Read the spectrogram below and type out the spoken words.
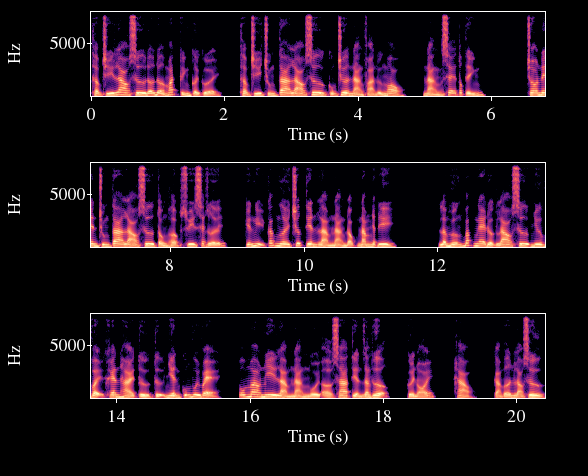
thậm chí lão sư đỡ đỡ mắt kính cười cười, thậm chí chúng ta lão sư cũng chưa nàng phản ứng mau, nàng sẽ tốc tính. Cho nên chúng ta lão sư tổng hợp suy xét dưới, kiến nghị các ngươi trước tiên làm nàng đọc năm nhất đi. Lâm hướng Bắc nghe được lão sư như vậy khen hài tử tự nhiên cũng vui vẻ, ôm Mao Ni làm nàng ngồi ở xa tiền giang thượng, cười nói, hảo, cảm ơn lão sư.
